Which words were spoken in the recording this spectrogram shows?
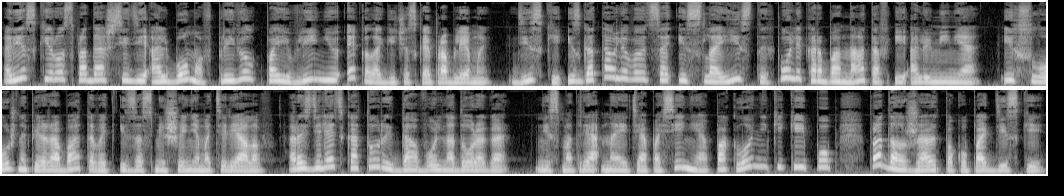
Резкий рост продаж CD-альбомов привел к появлению экологической проблемы. Диски изготавливаются из слоистых поликарбонатов и алюминия. Их сложно перерабатывать из-за смешения материалов, разделять который довольно дорого. Несмотря на эти опасения, поклонники кей-поп продолжают покупать диски.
